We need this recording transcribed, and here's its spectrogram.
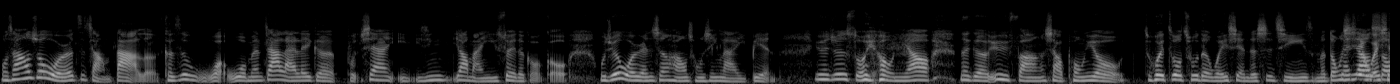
我常常说我儿子长大了，可是我我们家来了一个不现在已已经要满一岁的狗狗，我觉得我人生好像重新来一遍，因为就是所有你要那个预防小朋友会做出的危险的事情，什么东西要危险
